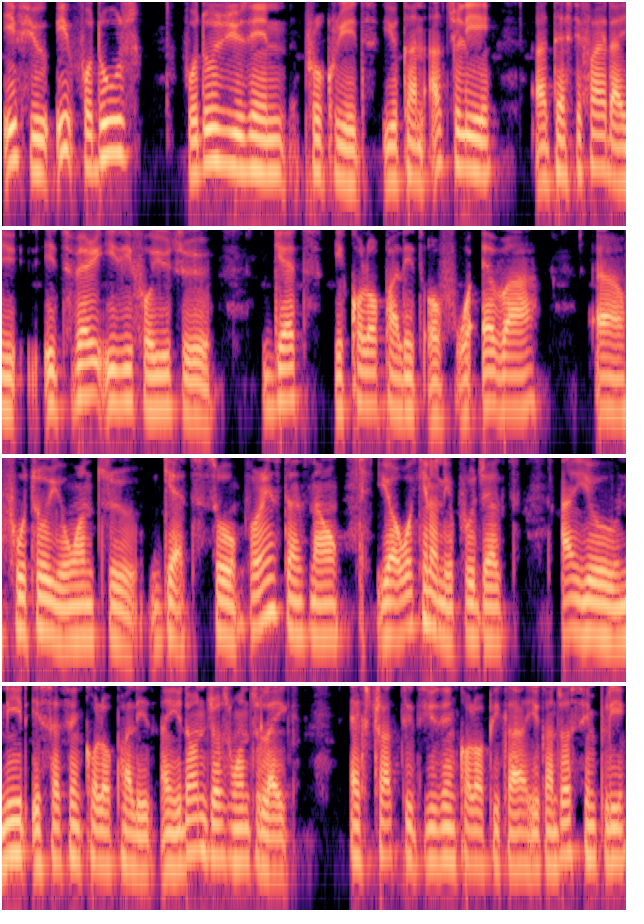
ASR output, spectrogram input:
if you if for those for those using procreate you can actually uh, testify that it's very easy for you to get a color palette of whatever uh, photo you want to get. So for instance now you're working on a project and you need a certain color palette and you don't just want to like extract it using color picker you can just simply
